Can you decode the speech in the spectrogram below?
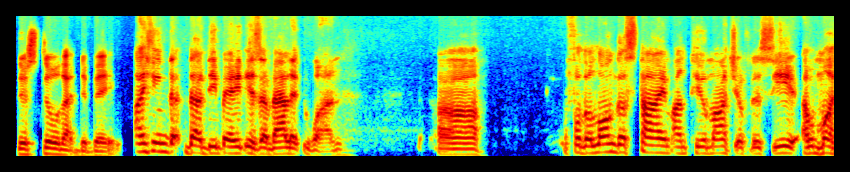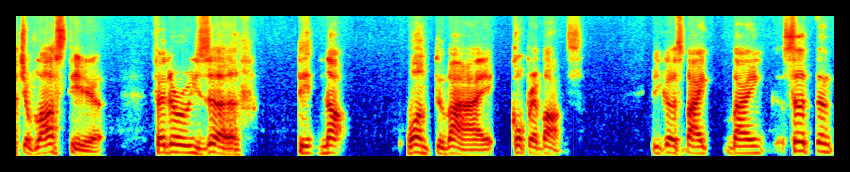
there's still that debate. I think that that debate is a valid one. Uh, for the longest time until March of this year, or March of last year, Federal Reserve did not want to buy corporate bonds because by buying certain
